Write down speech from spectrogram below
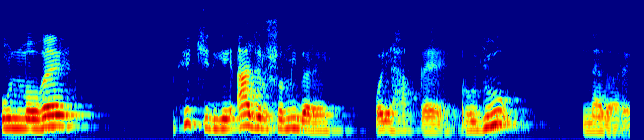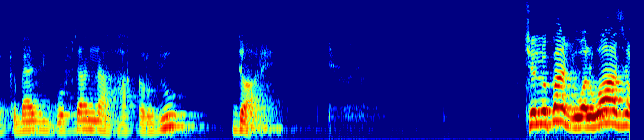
اون موقع هیچی دیگه اجرشو می‌بره ولی حق رجوع نداره که بعضی گفتن نه حق رجوع داره. چلو پنج والواضع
